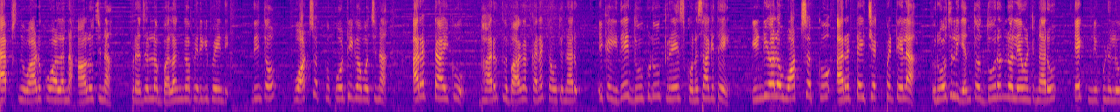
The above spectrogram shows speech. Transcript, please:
యాప్స్ను వాడుకోవాలన్న ఆలోచన ప్రజల్లో బలంగా పెరిగిపోయింది. దీంతో వాట్సాప్కు పోటీగా వచ్చిన అరక్టాయ్కు భారత్లు బాగా కనెక్ట్ అవుతున్నారు. ఇక ఇదే దూకుడు క్రేజ్ కొనసాగితే ఇండియాలో వాట్సాప్కు అరట్టై చెక్ పెట్టేలా రోజులు ఎంతో దూరంలో లేవంటున్నారు టెక్ నిపుణులు.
